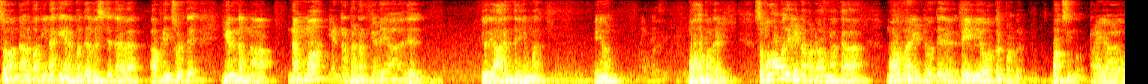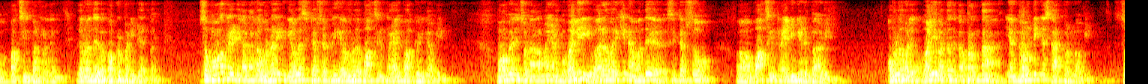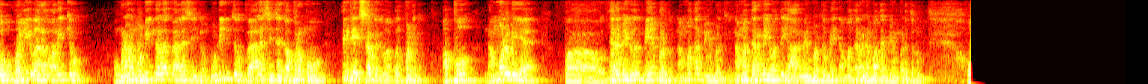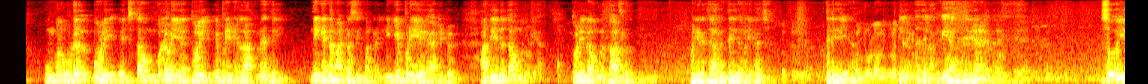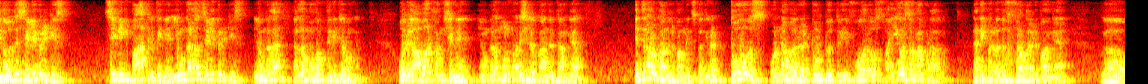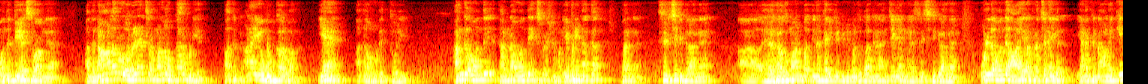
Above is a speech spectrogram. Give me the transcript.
ஸோ அதனால பார்த்தீங்கன்னா எனக்கு வந்து ரெஸ்ட் தேவை அப்படின்னு சொல்லிட்டு இருந்தோம்னா நம்ம என்டர்பிரனர் கிடையாது. இவர் யாருன்னு தெரியுமா? இனிவன் முகமது அலி. ஸோ முகமது அலி என்ன பண்ணுவாருனாக்கா முகமது வந்து டெய்லியும் ஒர்க் அவுட் பண்ணுவார் பாக்ஸிங் ட்ரை பாக்ஸிங் பண்ணுறது இதெல்லாம் வந்து ஒர்க் அவுட் பண்ணிகிட்டே இருப்பார். ஸோ முகமது அலி கேட்டாங்க ஒரு நாளைக்கு நீங்கள் எவ்வளோ சிட்டப்ஸ் எடுப்பீங்க? எவ்வளோ பாக்ஸிங் ட்ரையல் பார்க்குவீங்க? அப்படின்னு. முகமது சொன்னாராமா எனக்கு வலி. வர வரைக்கும் நான் வந்து சிட்டப்ஸும் பாக்ஸிங் ட்ரைனிங் எடுப்பேன். அப்படின்னு. அவ்வளோ வலி. வலி வந்ததுக்கப்புறம் தான் என் கவுண்டிங்கை ஸ்டார்ட் பண்ணுவேன் அப்படின்னு. ஸோ வலி வர வரைக்கும் உங்களால் முடிந்த அளவுக்கு வேலை செய்யுங்க. முடிந்து வேலை செஞ்சதுக்கு அப்புறமும் திருப்பி எக்ஸ்ட்ரா ஒர்க் பண்ணுங்கள் அப்போ நம்மளுடைய திறமைகளும் மேம்படுத்தும். நம்ம தான் மேம்படுத்தணும். நம்ம திறமையை வந்து யார் மேம்படுத்த முடியும்? நம்ம திறமை நம்ம தான் மேம்படுத்தணும். உங்கள் உடல் மொழி வச்சு தான் உங்களுடைய தொழில் எப்படின்னு எல்லாருக்குமே தெரியும். நீங்க என்ன மாதிரி ட்ரெஸ்ஸிங் பண்றீங்க? நீங்க எப்படி ஆட்டிடியூட் அந்த இது தான் உங்களுடைய தொழிலை உங்களுக்கு காட்டுறது. மணிராஜ் யாரும் தெரியுது மணிராஜ்? தெரியலையா கொஞ்சம் உள்ள வந்தீங்கன்னா தெரியல அங்கே யாரும் தெரியாது. ஸோ இது வந்து செலிபிரிட்டிஸ் சரி நீங்கள் பார்த்துருப்பீங்க இவங்கெல்லாம் செலிபிரிட்டிஸ் இவங்கெல்லாம் நல்ல முகம் தெரிஞ்சவங்க. ஒரு அவார்ட் ஃபங்க்ஷனு இவங்கெல்லாம் முன் வரிசையில் உட்காந்துருக்காங்க எத்தனை ஹவர் உட்காந்துருப்பாங்க நினச்சி பார்த்தீங்கன்னா two hours one hour two two three four hours five hours ஆனால் கூட ஆகும் நிறைய பேர் வந்து ஃபோட்டோ எடுப்பாங்க வந்து பேசுவாங்க. அந்த நாலு ஹவர் ஒரு நேரத்தில் இருந்தாலும் உட்கார முடியாது. பார்த்துருப்பீங்க? ஆனால் இவங்க உட்காருவாங்க. ஏன்? அது அவனுடைய தொழில். அங்கே வந்து தன்னை வந்து எக்ஸ்பிரஷன் பண்ணி எப்படின்னாக்கா பாருங்க சிரிச்சுட்டு இருக்கிறாங்க ரகுமான் பார்த்தீங்கன்னா கை கட்டி நிமிர்ந்து உட்காந்து அஞ்சலி அங்கே சிரிச்சுட்டு இருக்கிறாங்க உள்ள வந்து ஆயிரம் பிரச்சனைகள். எனக்கு நாளைக்கு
